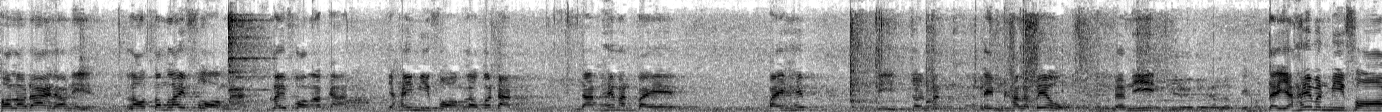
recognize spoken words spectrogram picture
พอเราได้แล้วนี่ เราต้องไล่ฟองนะ ไล่ฟองอากาศ อย่าให้มีฟองเราก็ดันดันให้มันไปไปให้นี่จนมันเต็มคาราเบลแบบนี้ แต่อย่าให้มันมีฟอง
